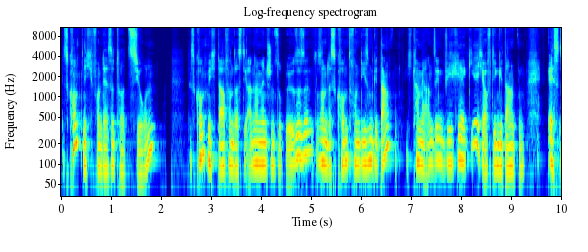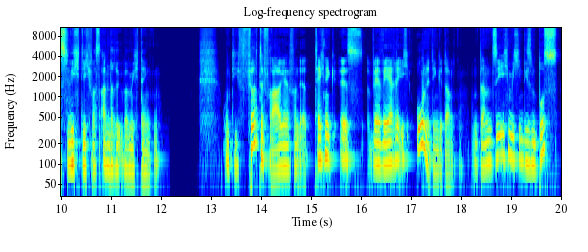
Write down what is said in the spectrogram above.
das kommt nicht von der Situation. Das kommt nicht davon, dass die anderen Menschen so böse sind, sondern das kommt von diesem Gedanken. Ich kann mir ansehen, wie reagiere ich auf den Gedanken. Es ist wichtig, was andere über mich denken. Und die vierte Frage von der Technik ist, wer wäre ich ohne den Gedanken? Und dann sehe ich mich in diesem Bus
